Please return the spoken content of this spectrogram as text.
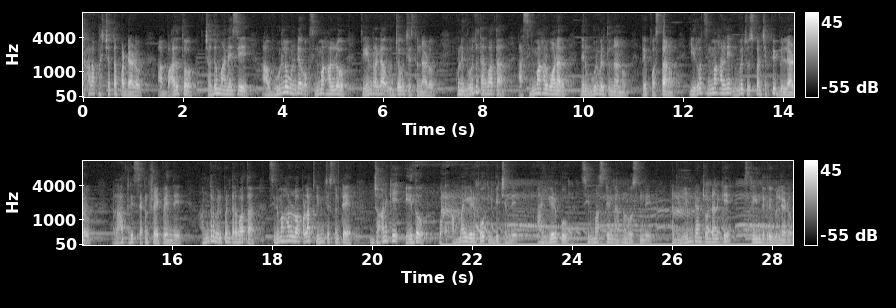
చాలా పశ్చాత్తాపడ్డాడు. ఆ బాధతో చదువు మానేసి ఆ ఊర్లో ఉండే ఒక సినిమా హాల్లో క్లీనర్గా ఉద్యోగం చేస్తున్నాడు. కొన్ని రోజుల తర్వాత ఆ సినిమా హాల్ ఓనర్ నేను ఊరు వెళ్తున్నాను రేపు వస్తాను. ఈరోజు సినిమా హాల్ని నువ్వే చూసుకొని చెప్పి వెళ్ళాడు. రాత్రి సెకండ్ షో అయిపోయింది. అందరూ వెళ్ళిపోయిన తర్వాత సినిమా హాల్ లోపల క్లీనింగ్ చేస్తుంటే జాన్కి ఏదో ఒక అమ్మాయి ఏడుపు వినిపించింది. ఆ ఏడుపు సినిమా స్క్రీన్ వెనక నుండి వస్తుంది. అది ఏమిటి అని చూడడానికి స్క్రీన్ దగ్గరికి వెళ్ళాడు.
